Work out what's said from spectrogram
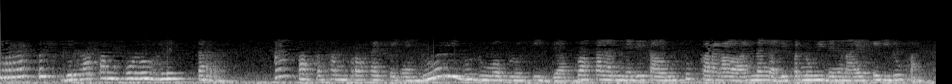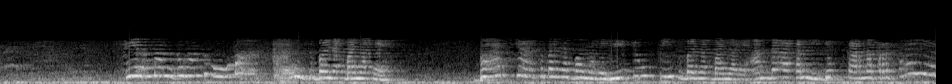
180 liter. Apa pesan profetiknya? 2023 bakalan menjadi tahun sukar kalau Anda nggak dipenuhi dengan air kehidupan. Firman Tuhan tuh makan sebanyak-banyaknya. Baca sebanyak-banyaknya, hidupi sebanyak-banyaknya. Anda akan hidup karena percaya,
